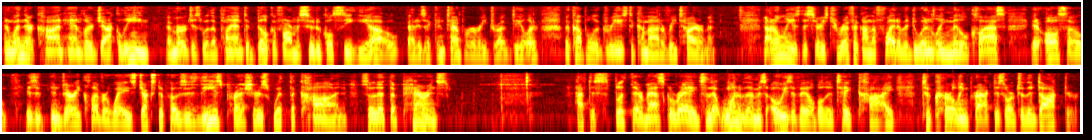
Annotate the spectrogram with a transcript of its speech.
And when their con handler, Jacqueline, emerges with a plan to bilk a pharmaceutical CEO, that is, a contemporary drug dealer, the couple agrees to come out of retirement. Not only is the series terrific on the flight of a dwindling middle class, it also is in very clever ways juxtaposes these pressures with the con so that the parents have to split their masquerade so that one of them is always available to take Kai to curling practice or to the doctor.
